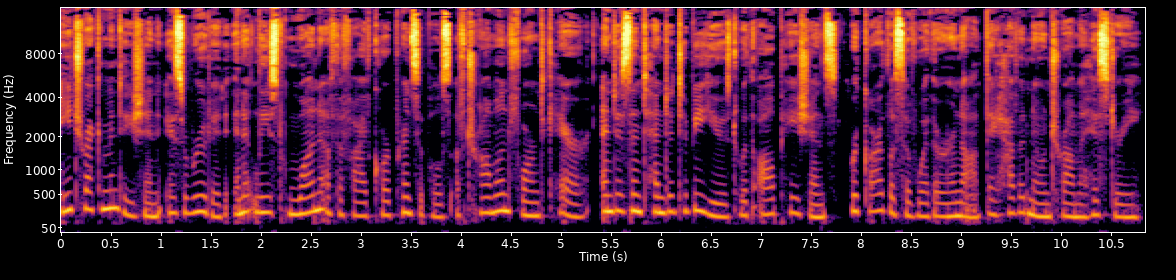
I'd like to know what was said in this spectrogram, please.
Each recommendation is rooted in at least one of the five core principles of trauma informed care and is intended to be used with all patients, regardless of whether or not they have a known trauma history.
